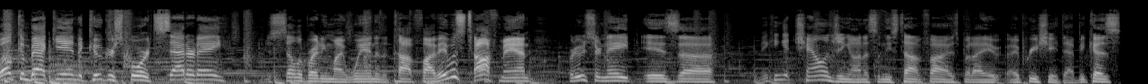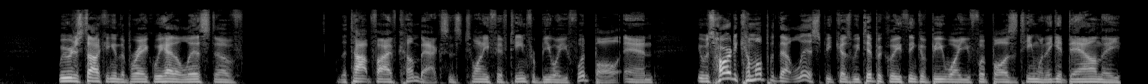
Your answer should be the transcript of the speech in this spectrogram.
Welcome back in to Cougar Sports Saturday. I'm just celebrating my win in the top five. It was tough, man. Producer Nate is uh, making it challenging on us in these top fives, but I, I appreciate that because we were just talking in the break. We had a list of the top five comebacks since 2015 for BYU football, and it was hard to come up with that list because we typically think of BYU football as a team when they get down, they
